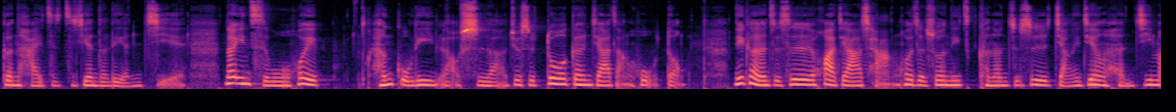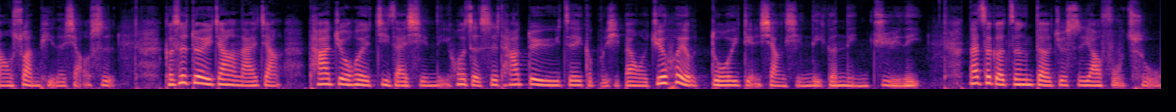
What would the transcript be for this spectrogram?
跟孩子之间的连接。那因此我会很鼓励老师啊，就是多跟家长互动。你可能只是话家常，或者说你可能只是讲一件很鸡毛蒜皮的小事，可是对于家长来讲，他就会记在心里，或者是他对于这个补习班，我觉得会有多一点向心力跟凝聚力。那这个真的就是要付出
